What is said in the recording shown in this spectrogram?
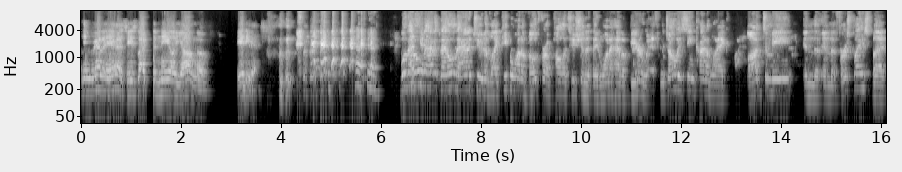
he really is. He's like the Neil Young of idiots. That's good. Well, that That's old good. atti- that old attitude of like people want to vote for a politician that they'd want to have a beer with, which always seemed kind of like odd to me in the in the first place. But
